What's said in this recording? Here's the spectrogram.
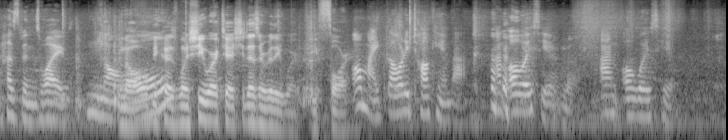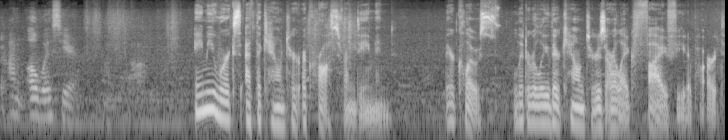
husbands, wives. No. No, because when she worked here, she doesn't really work before. Oh my god, what are you talking about? I'm always here. No. I'm always here. I'm always here. Amy works at the counter across from Damon. They're close. Literally, their counters are like five feet apart.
